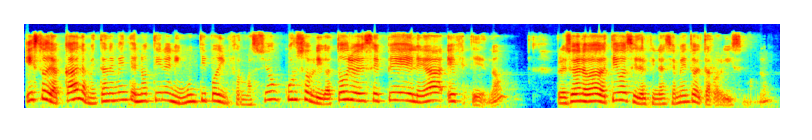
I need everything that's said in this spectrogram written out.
Esto de acá, lamentablemente, no tiene ningún tipo de información. Curso obligatorio SPLA, FT, ¿no? Prevención del lavado de activos y del financiamiento del terrorismo, ¿no?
